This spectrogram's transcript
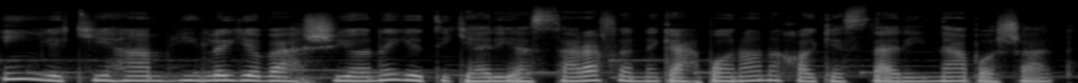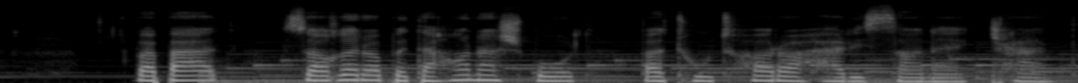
این یکی هم حیله وحشیانه دیگری از طرف نگهبانان خاکستری نباشد و بعد ساقه را به دهانش برد و توتها را حریسانه کند.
